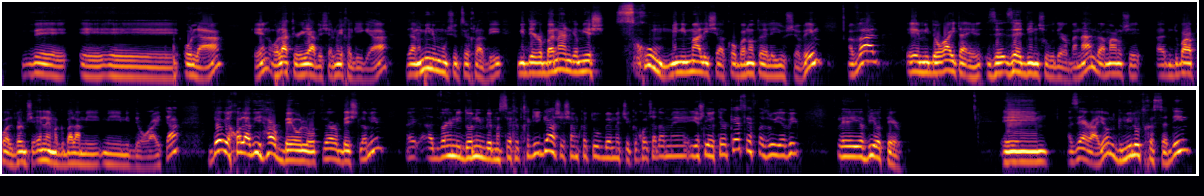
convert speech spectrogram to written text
ועולה, אה, אה, כן, עולת ראייה ושלמי חגיגה, זה המינימום שצריך להביא, מדי רבנן גם יש סכום מינימלי שהקורבנות האלה יהיו שווים, אבל אה, מדאורייתא זה, זה דין שהוא דרבנן ואמרנו שמדובר פה על דברים שאין להם הגבלה מדאורייתא והוא יכול להביא הרבה עולות והרבה שלמים אה, הדברים נידונים במסכת חגיגה ששם כתוב באמת שככל שאדם אה, יש לו יותר כסף אז הוא יביא, יביא יותר. אז זה הרעיון, גמילות חסדים,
